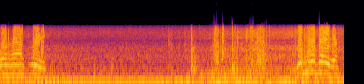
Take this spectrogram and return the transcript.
going round three. Getting more braver.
